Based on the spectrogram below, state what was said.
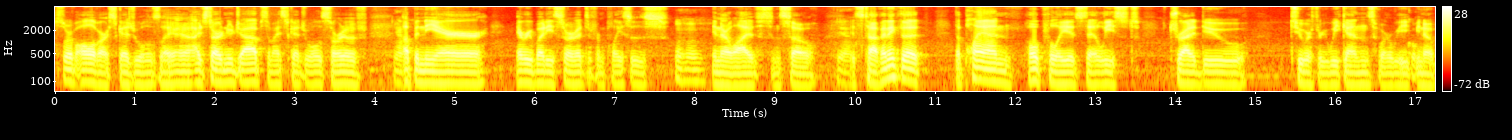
sort of all of our schedules. Like I I started a new job, so my schedule is sort of Yeah. up in the air. Everybody's sort of at different places in their lives, and so Mm-hmm. Yeah. it's tough. I think the the plan, hopefully, is to at least try to do two or three weekends where we, you know,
